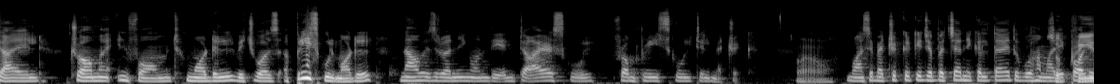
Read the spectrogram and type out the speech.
child trauma informed model which was a preschool model now is running on the entire school from preschool till matric وہاں سے میٹرک کر کے جب بچہ نکلتا ہے تو وہ ہمارے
